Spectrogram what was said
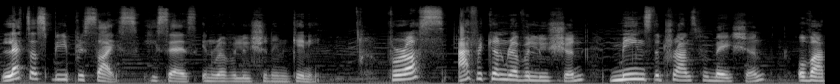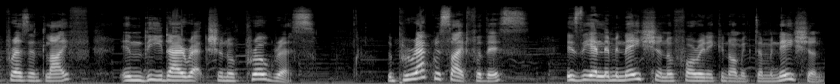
Let us be precise, he says in Revolution in Guinea. For us, African revolution means the transformation of our present life in the direction of progress. The prerequisite for this is the elimination of foreign economic domination,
